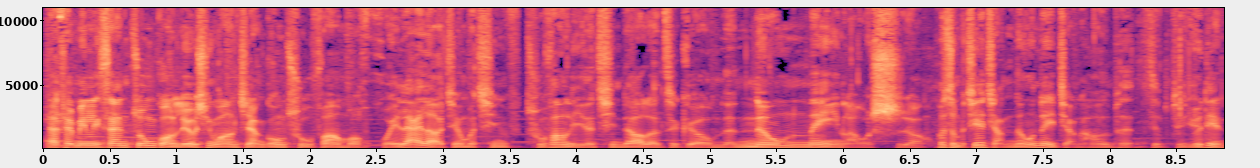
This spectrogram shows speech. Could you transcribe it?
FM 零零三中广流行网蒋工厨房，我们回来了。今天我们请厨房里的，请到了这个我们的 No Name 老师啊。为什么今天讲 No Name 讲的好像这这有点？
